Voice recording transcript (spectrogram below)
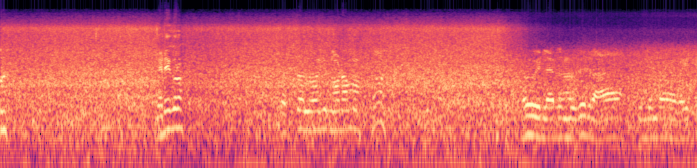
ನೋಡಿದ್ರು ನಡೀಗುರು. ಬಸ್ಸಲ್ಲಿ ಹೋಗಿ ನೋಡಮ್ಮ. ಹ್ಞೂ ಇಲ್ಲ ಮುಗಿದ್ರ? ಇಲ್ಲಿಂದ ರೈಟ್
